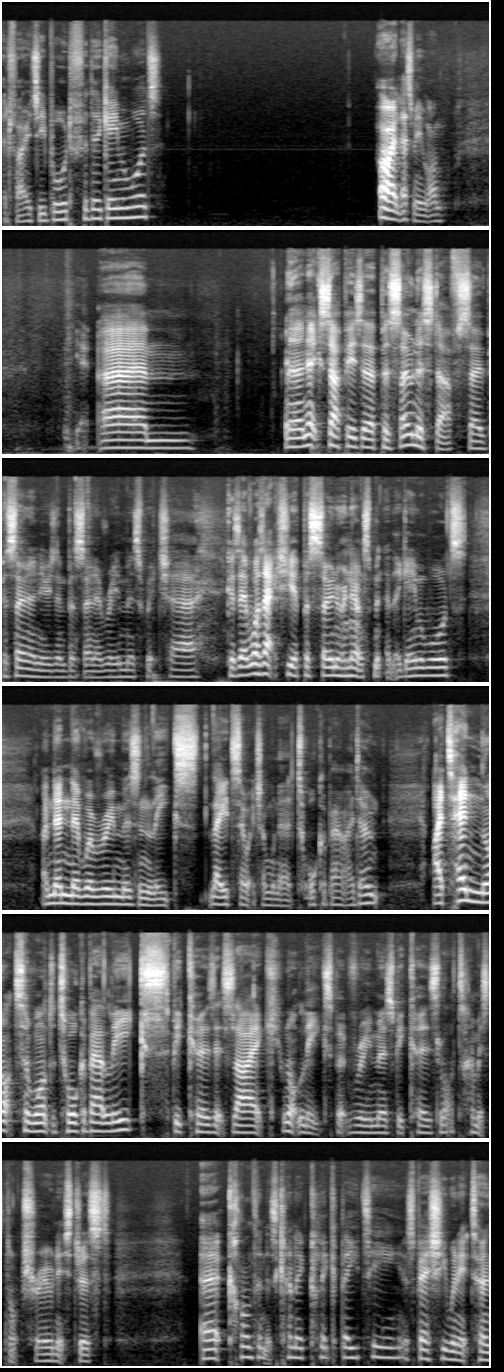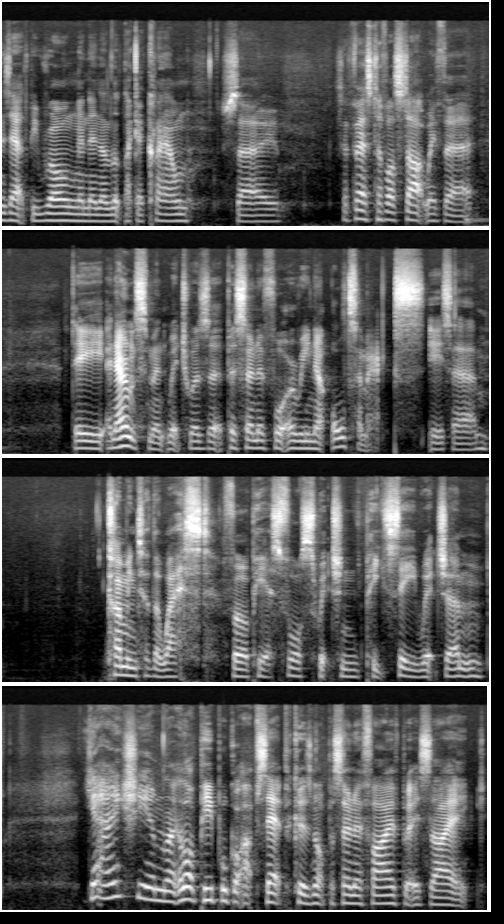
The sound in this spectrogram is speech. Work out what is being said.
advisory board for the Game Awards. All right, let's move on. Yeah. Um. Uh, next up is uh, Persona stuff. So Persona news and Persona rumors, which because uh, there was actually a Persona announcement at the Game Awards, and then there were rumors and leaks later, which I'm going to talk about. I don't. I tend not to want to talk about leaks because it's like not leaks but rumors because a lot of time it's not true and it's just uh, content that's kind of clickbaity, especially when it turns out to be wrong and then I look like a clown. So, so first off, I'll start with uh, the announcement, which was that Persona 4 Arena Ultimax is um, coming to the West for PS4, Switch, and PC. Which, um, yeah, actually, I'm like a lot of people got upset because not Persona 5, but it's like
